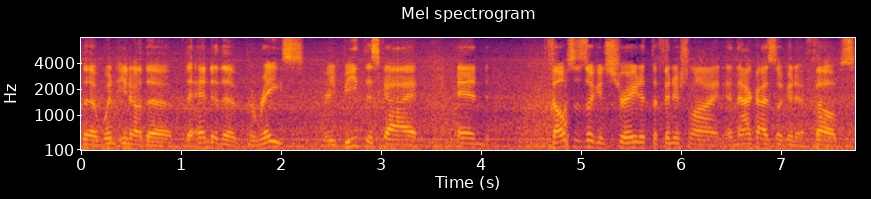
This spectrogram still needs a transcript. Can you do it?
the win, you know the the end of the, the race where he beat this guy, and Phelps is looking straight at the finish line, and that guy's looking at Phelps,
